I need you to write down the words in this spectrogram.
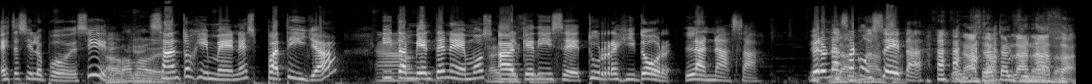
Este sí lo puedo decir. Ah, Santos Jiménez, Patilla. Y ah, también tenemos ah, al que dice tu regidor, la NASA. Pero NASA con Z. NASA, la NASA.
